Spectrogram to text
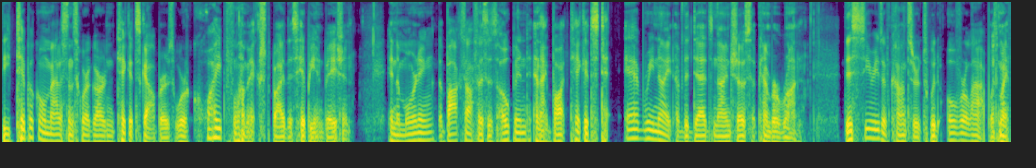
The typical Madison Square Garden ticket scalpers were quite flummoxed by this hippie invasion. In the morning, the box office is opened, and I bought tickets to every night of the Dead's nine show September run. This series of concerts would overlap with my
